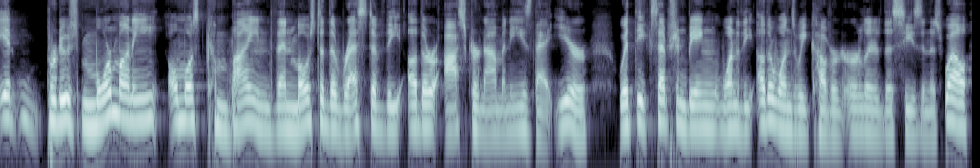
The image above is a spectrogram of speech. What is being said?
It produced more money almost combined than most of the rest of the other Oscar nominees that year, with the exception being one of the other ones we covered earlier this season as well,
